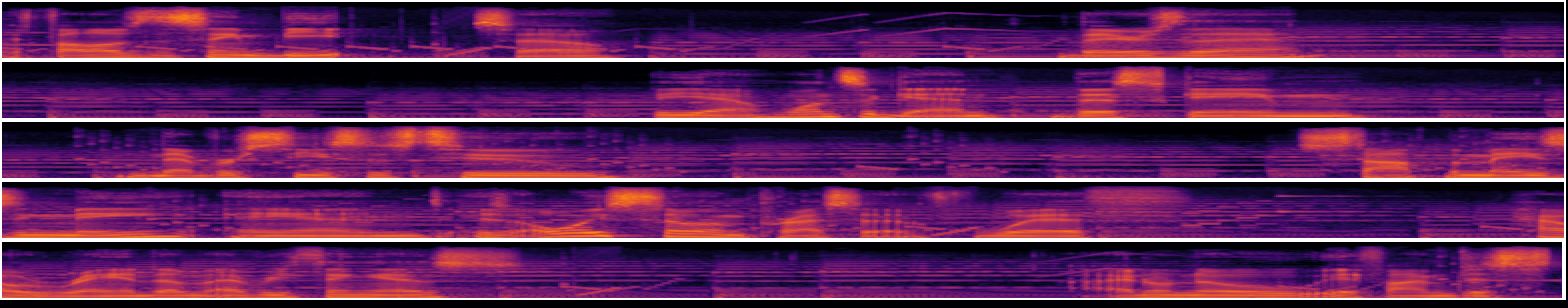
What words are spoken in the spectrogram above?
It follows the same beat, so there's that. But yeah, once again, this game never ceases to stop amazing me and is always so impressive with how random everything is. I don't know if I'm just,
